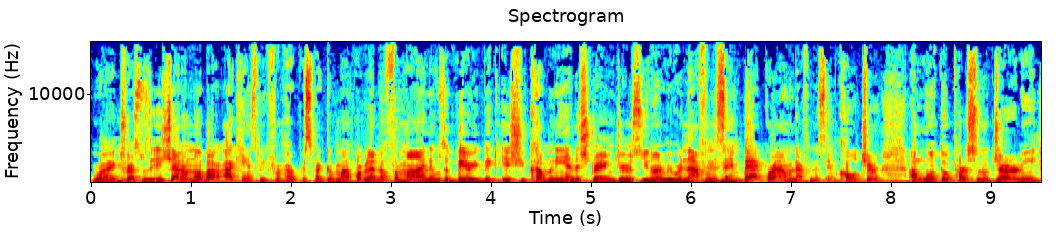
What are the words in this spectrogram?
right? Trust was an issue. I don't know about, I can't speak from her perspective, my part, but I know from mine, it was a very big issue coming in as strangers. You know what I mean? We're not from the same background, we're not from the same culture. I'm going through a personal journey.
